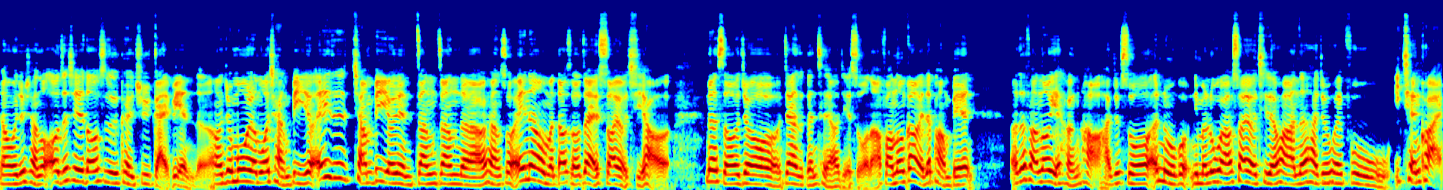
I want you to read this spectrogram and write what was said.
然后我就想说，哦，这些都是可以去改变的，然后就摸了摸墙壁，就哎，这墙壁有点脏脏的啊。我想说，哎，那我们到时候再来刷油漆好了。那时候就这样子跟陈小姐说，然后房东刚好也在旁边，然后这房东也很好，他就说，嗯，如果你们如果要刷油漆的话，那他就会付一千块。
